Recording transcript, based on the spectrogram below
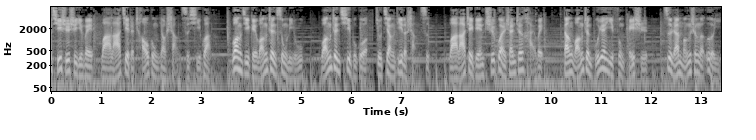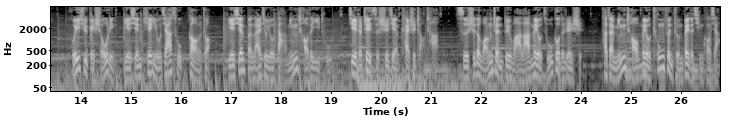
其实是因为瓦剌借着朝贡要赏赐习惯了，忘记给王振送礼物，王振气不过就降低了赏赐。瓦剌这边吃冠山珍海味，当王振不愿意奉陪时，自然萌生了恶意，回去给首领也先添油加醋告了状。也先本来就有打明朝的意图，借着这次事件开始找茬。此时的王振对瓦剌没有足够的认识。他在明朝没有充分准备的情况下，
